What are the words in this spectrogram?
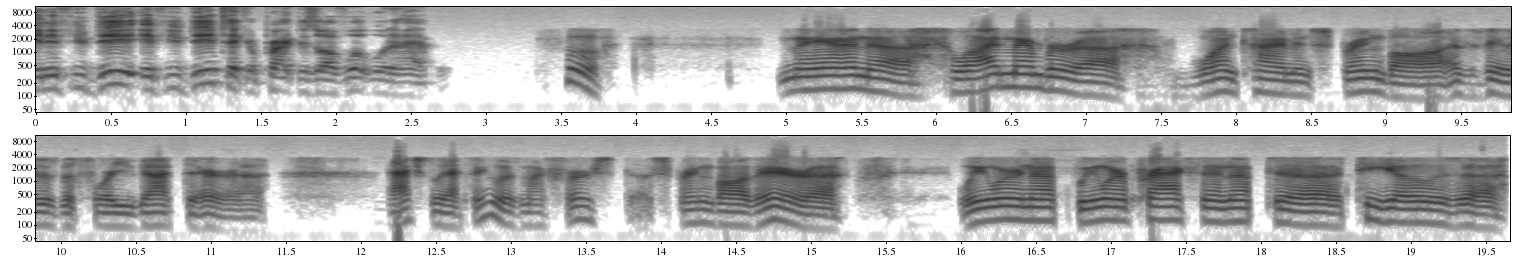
And if you did, if you did take a practice off, what would have happened? Whew. Man, uh, well, I remember uh, one time in spring ball. I think it was before you got there. Uh, actually, I think it was my first uh, spring ball there. Uh, we weren't up. We weren't practicing up to uh, TO's uh,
